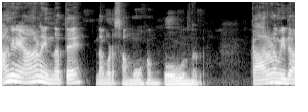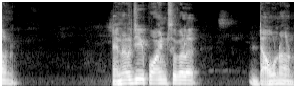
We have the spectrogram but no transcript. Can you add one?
അങ്ങനെയാണ് ഇന്നത്തെ നമ്മുടെ സമൂഹം പോകുന്നത്. കാരണം ഇതാണ്. എനർജി പോയിൻസുകൾ ഡൗൺ ആണ്.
